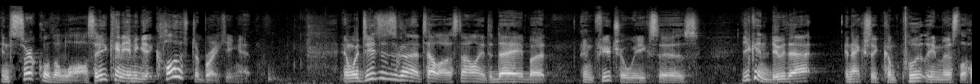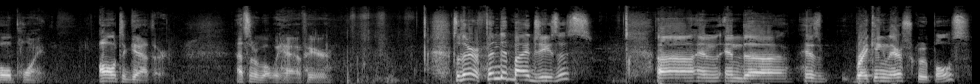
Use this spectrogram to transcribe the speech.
encircle the law so you can't even get close to breaking it. And what Jesus is going to tell us, not only today but in future weeks, is you can do that and actually completely miss the whole point altogether. That's sort of what we have here. So they're offended by Jesus uh, and, and uh, his breaking their scruples.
